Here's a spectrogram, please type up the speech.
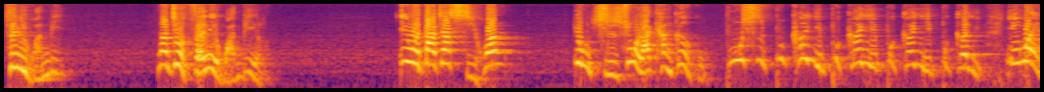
整理完毕。那就整理完毕了，因为大家喜欢用指数来看个股，不是不可以，不可以，不可以，不可以。因为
